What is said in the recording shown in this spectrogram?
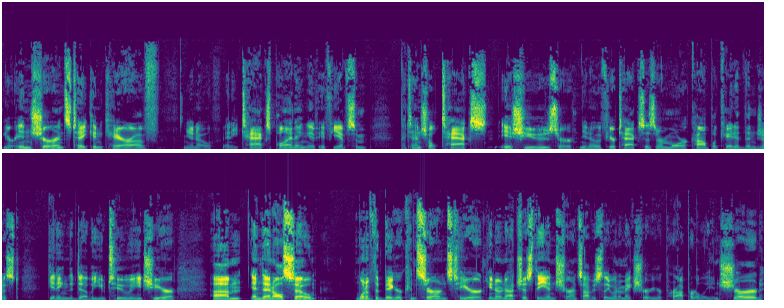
your insurance taken care of. You know, any tax planning if if you have some potential tax issues or you know if your taxes are more complicated than just getting the W two each year, um, and then also one of the bigger concerns here, you know, not just the insurance. Obviously, you want to make sure you're properly insured.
